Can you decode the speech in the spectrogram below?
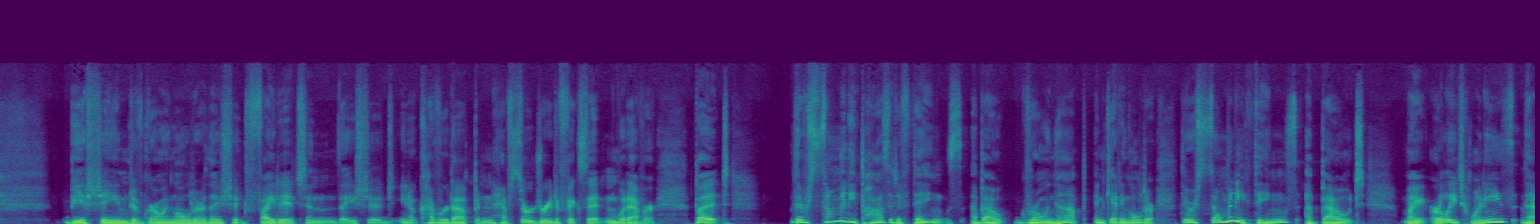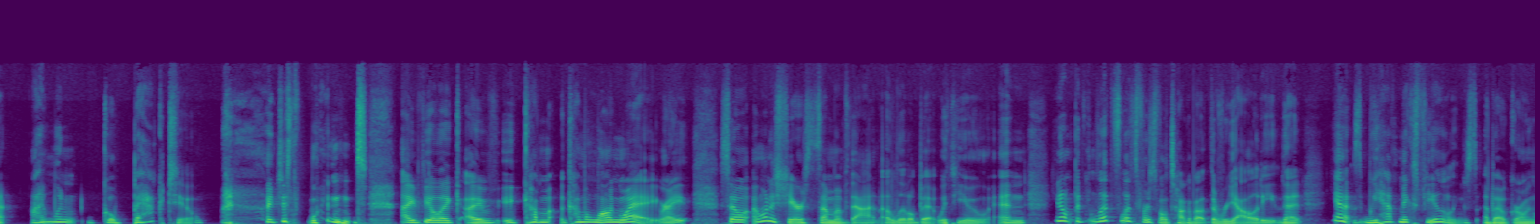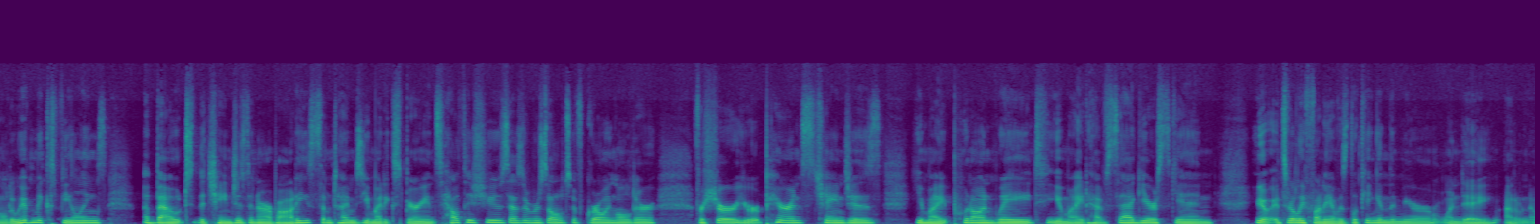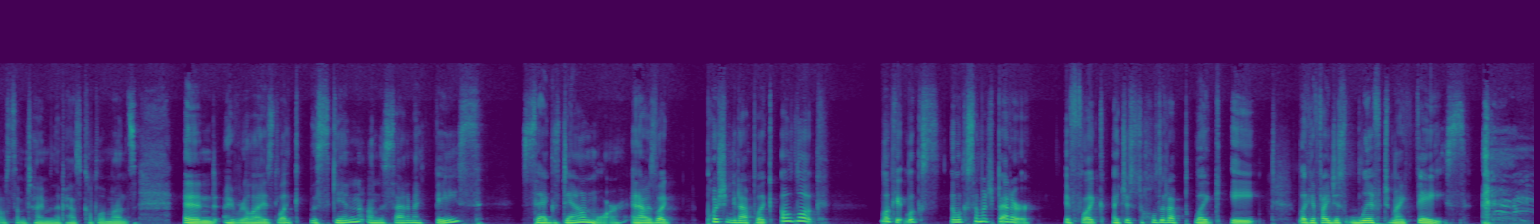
be ashamed of growing older. They should fight it and they should, you know, cover it up and have surgery to fix it and whatever. But there's so many positive things about growing up and getting older. There are so many things about my early 20s that I wouldn't go back to. I just wouldn't. I feel like I've come come a long way, right? So I want to share some of that a little bit with you. And you know, but let's let's first of all talk about the reality that yeah, we have mixed feelings about growing older. We have mixed feelings about the changes in our bodies. Sometimes you might experience health issues as a result of growing older. For sure, your appearance changes. You might put on weight. You might have saggier skin. You know, it's really funny. I was looking in the mirror one day, I don't know, sometime in the past couple of months, and I realized like the skin on the side of my face sags down more. And I was like pushing it up, like, oh, look, look, it looks, it looks so much better if like I just hold it up like eight, like if I just lift my face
